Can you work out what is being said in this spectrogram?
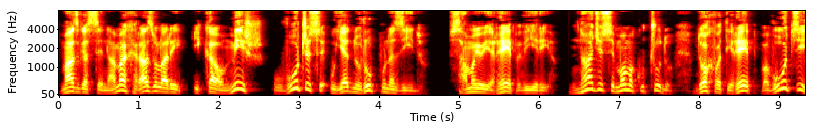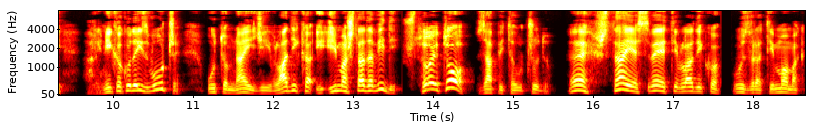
Mazga se namah razulari i kao miš uvuče se u jednu rupu na zidu. Samo joj je rep virio. Nađe se momak u čudu, dohvati rep pa vuci, ali nikako da izvuče. U tom naiđe i vladika i ima šta da vidi. Što je to? Zapita u čudu. Eh, šta je sveti, vladiko? Uzvrati momak.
